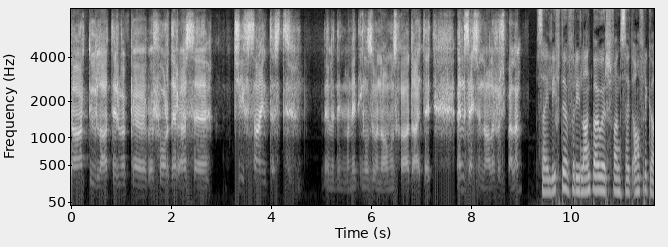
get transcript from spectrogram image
daartoe later ook uh, bevorder as 'n uh, chief scientist. Hulle het maar net Engelse name ons gehad daai tyd in seisonale voorspelling. Sy liefde vir die landbouers van Suid-Afrika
